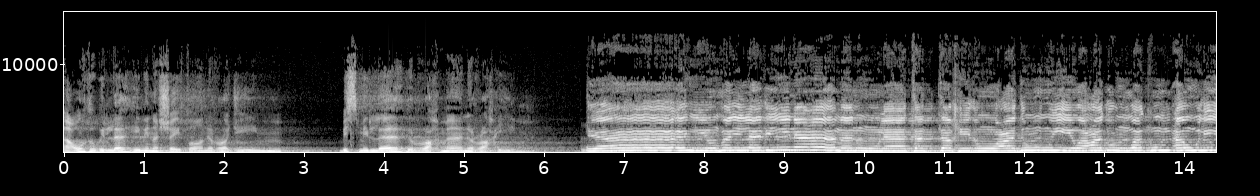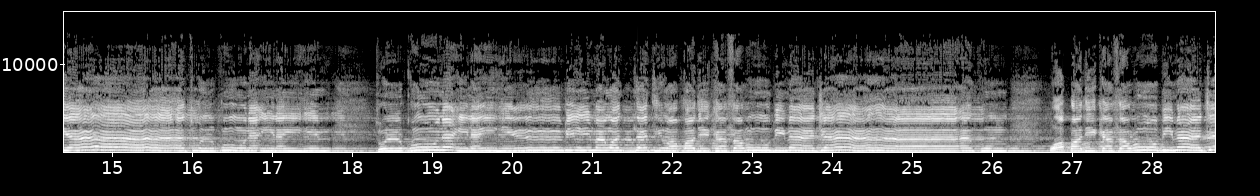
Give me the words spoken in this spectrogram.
أعوذ بالله من الشيطان الرجيم. بسم الله الرحمن الرحيم. يا أيها الذين آمنوا لا تتخذوا عدوي وعدوكم أولياء تلقون إليهم تلقون إليهم بالمودة وقد كفروا بما جاءكم وقد كفروا بما جاءكم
